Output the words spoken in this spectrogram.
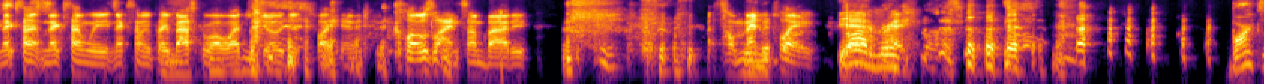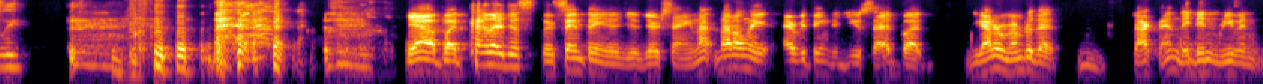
next time, next time we next time we play basketball, watch Joe just fucking clothesline somebody. That's how men play. Yeah, God, right. Barkley. yeah, but kind of just the same thing that you- you're saying. Not not only everything that you said, but you got to remember that back then they didn't even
